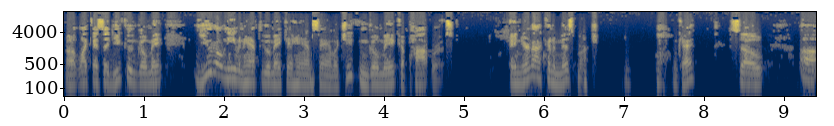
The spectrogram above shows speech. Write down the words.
Uh, like I said, you can go make, you don't even have to go make a ham sandwich. You can go make a pot roast and you're not going to miss much. Okay. So, uh,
